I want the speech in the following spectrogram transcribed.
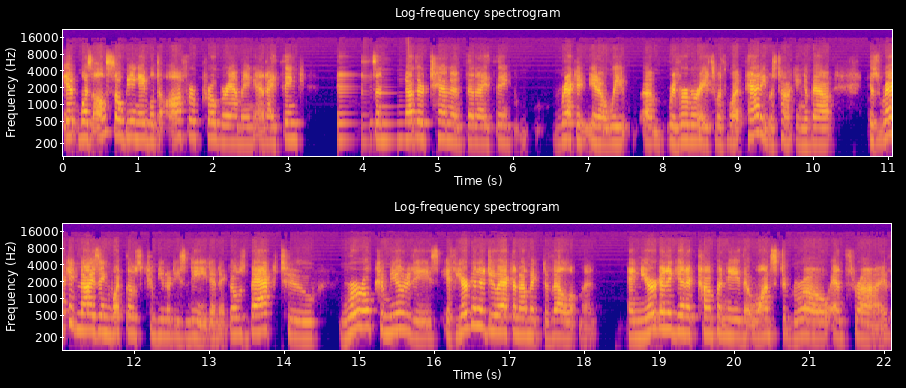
It was also being able to offer programming, and I think it's another tenet that I think you know, we um, reverberates with what Patty was talking about, is recognizing what those communities need. And it goes back to rural communities. If you're going to do economic development and you're going to get a company that wants to grow and thrive,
